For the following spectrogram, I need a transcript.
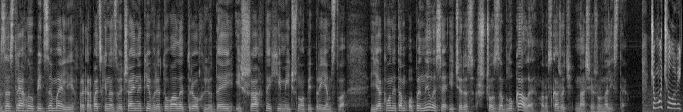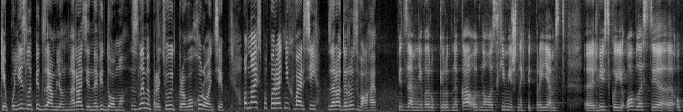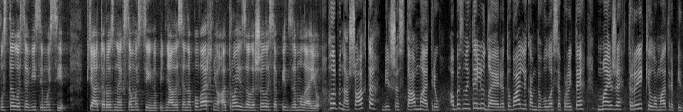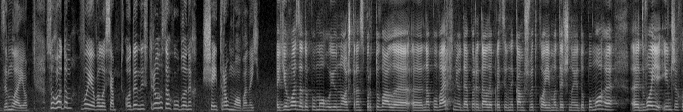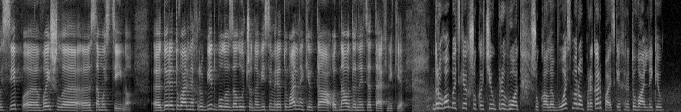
Застрягли у підземеллі. Прикарпатські надзвичайники врятували трьох людей із шахти хімічного підприємства. Як вони там опинилися і через що заблукали, розкажуть наші журналісти. Чому чоловіки полізли під землю, наразі невідомо. З ними працюють правоохоронці. Одна із попередніх версій заради розваги. Підземні вирубки рудника одного з хімічних підприємств е, Львівської області е, опустилося вісім осіб. П'ятеро з них самостійно піднялися на поверхню, а троє залишилися під землею. Глибина шахти більше 100 метрів. Аби знайти людей, рятувальникам довелося пройти майже 3 кілометри під землею. Згодом виявилося, один із трьох загублених ще й травмований. Його за допомогою нож транспортували е, на поверхню, де передали працівникам швидкої медичної допомоги. Е, Двоє інших осіб е, вийшли самостійно. До рятувальних робіт було залучено вісім рятувальників та одна одиниця техніки. Дрогобицьких шукачів пригод шукали восьмеро прикарпатських рятувальників.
